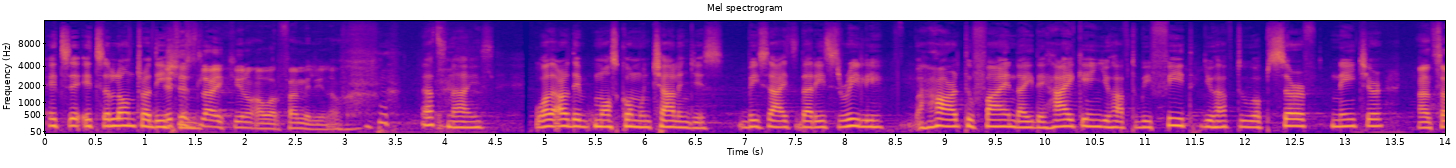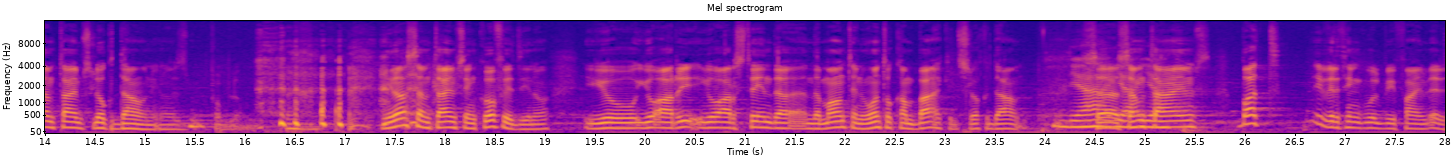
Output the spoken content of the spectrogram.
it's a, it's a long tradition. It is like you know our family now That's nice. What are the most common challenges besides that it's really hard to find like the hiking, you have to be fit, you have to observe nature. and sometimes lockdown you know is a problem you know sometimes in covid you know you you are re- you are staying the in the mountain you want to come back it's locked down Yeah, so yeah, yeah. sometimes but everything will be fine very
